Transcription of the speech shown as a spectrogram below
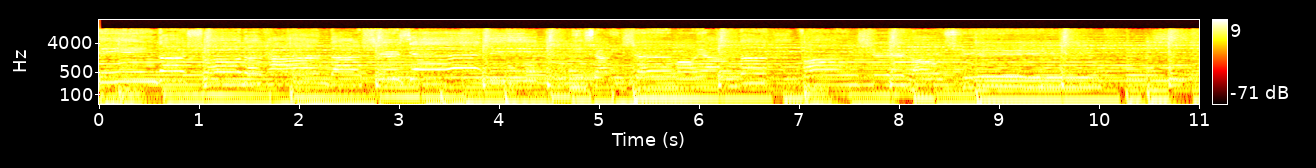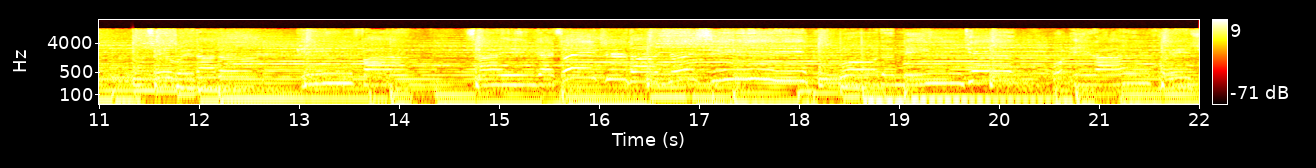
听的、说的、看的世界里，你想以什么样的？方式老去，最伟大的平凡，才应该最值得珍惜。我的明天，我依然会憧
